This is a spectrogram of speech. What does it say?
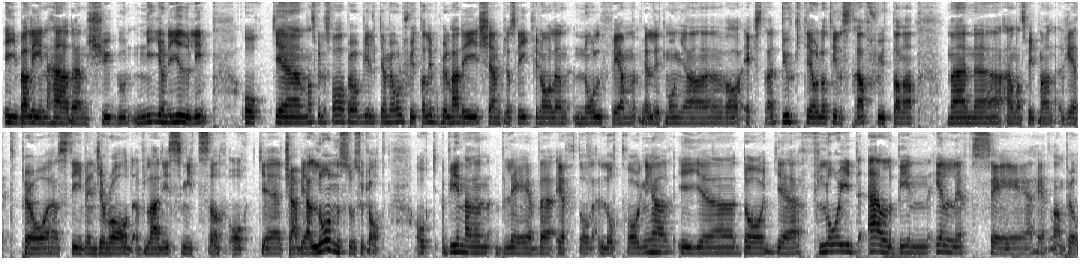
i Berlin här den 29 juli. Och eh, man skulle svara på vilka målskyttar Liverpool hade i Champions League-finalen 05. Väldigt många eh, var extra duktiga och la till straffskyttarna. Men eh, annars fick man rätt på eh, Steven Gerrard, Vladi Smitser och eh, Xabi Alonso såklart. Och vinnaren blev eh, efter lottdragning här i eh, dag eh, Floyd Albin LFC heter han på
